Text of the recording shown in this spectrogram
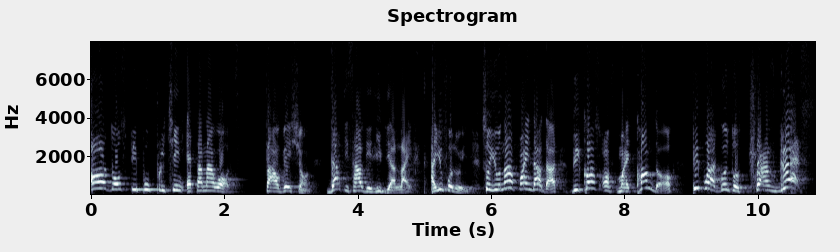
all those people preaching eternal what? Salvation. That is how they live their life. Are you following? So you now find out that because of my conduct, people are going to transgress.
